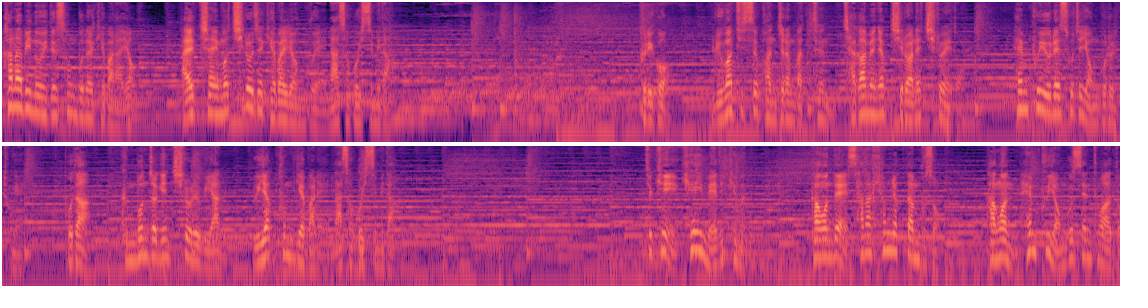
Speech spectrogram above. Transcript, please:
카나비노이드 성분을 개발하여 알츠하이머 치료제 개발 연구에 나서고 있습니다. 그리고 류마티스 관절염 같은 자가 면역 질환의 치료에도 햄프 유래 소재 연구를 통해 보다 근본적인 치료를 위한 의약품 개발에 나서고 있습니다. 특히 K-메디캠은 강원대 산학협력단 부속 강원 햄프 연구센터와도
